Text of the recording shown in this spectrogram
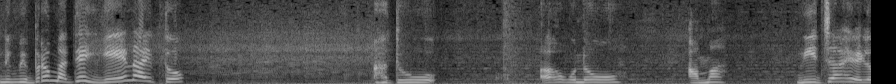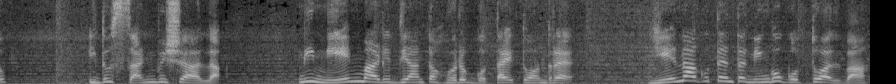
ನಿಮ್ಮಿಬ್ರ ಮಧ್ಯೆ ಏನಾಯ್ತು? ಅದು ಅವನು, ಅಮ್ಮ, ನಿಜ ಹೇಳು. ಇದು ಸಣ್ಣ ವಿಷಯ ಅಲ್ಲ. ನೀನ್ ಏನ್ ಮಾಡಿದ್ಯಾ ಅಂತ ಹೊರಗೆ ಗೊತ್ತಾಯ್ತು ಅಂದ್ರೆ ಏನಾಗುತ್ತೆ ಅಂತ ನಿಂಗೂ ಗೊತ್ತು ಅಲ್ವಾ?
